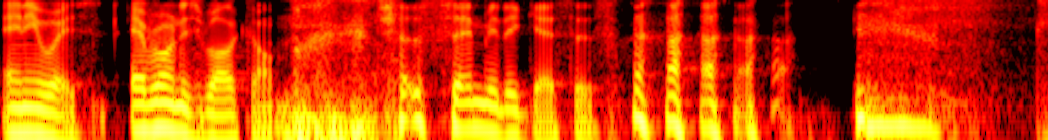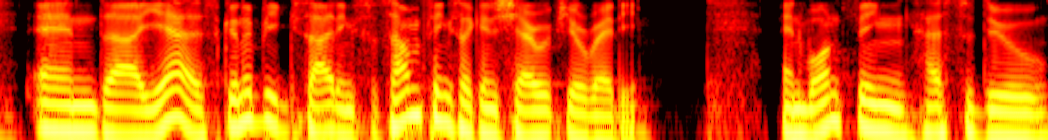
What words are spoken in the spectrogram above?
anyways, everyone is welcome. Just send me the guesses. and uh, yeah, it's going to be exciting. So, some things I can share with you already. And one thing has to do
